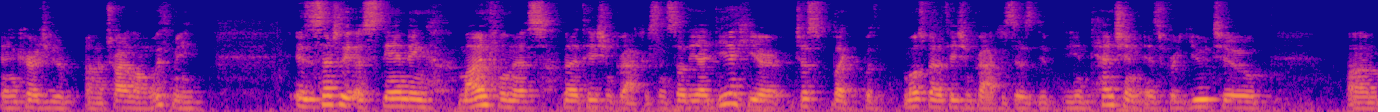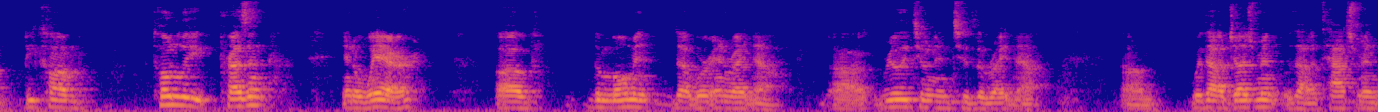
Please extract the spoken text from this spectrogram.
and encourage you to uh, try along with me is essentially a standing mindfulness meditation practice. And so the idea here, just like with most meditation practices, the, the intention is for you to um, become totally present and aware of the moment that we're in right now. Uh, really tune into the right now. Um, without judgment, without attachment,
